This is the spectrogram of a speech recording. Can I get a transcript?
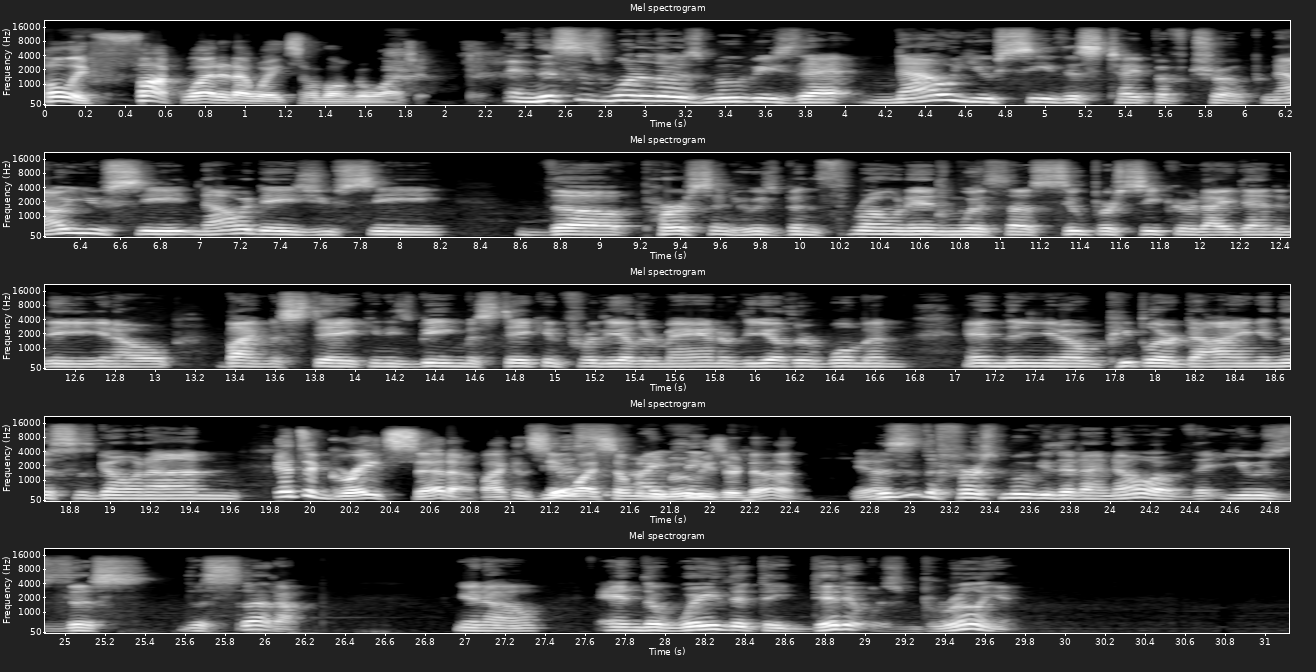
holy fuck. Why did I wait so long to watch it? And this is one of those movies that now you see this type of trope. Now you see nowadays you see the person who's been thrown in with a super secret identity, you know, by mistake, and he's being mistaken for the other man or the other woman, and then you know people are dying, and this is going on. It's a great setup. I can see This, why so many I movies are done. Yeah. This is the first movie that I know of that used this this setup, you know, and the way that they did it was brilliant.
